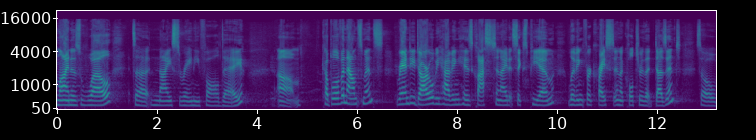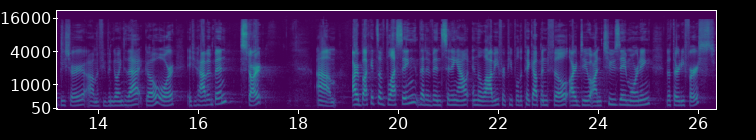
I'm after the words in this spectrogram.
online as well. It's a nice rainy fall day. Um, couple of announcements. Randy Dar will be having his class tonight at 6 p.m. Living for Christ in a Culture That Doesn't. So be sure, um, if you've been going to that, go, or if you haven't been, start. Um, our buckets of blessing that have been sitting out in the lobby for people to pick up and fill are due on Tuesday morning, the 31st.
